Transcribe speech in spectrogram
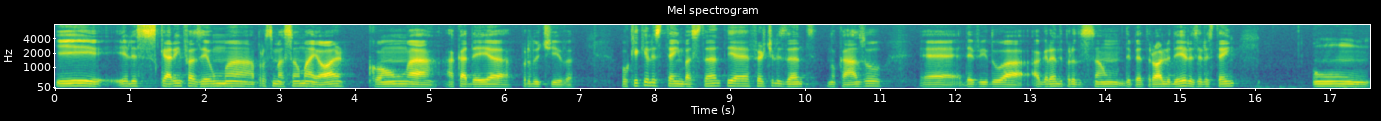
e eles querem fazer uma aproximação maior com a, a cadeia produtiva. O que, que eles têm bastante é fertilizante. No caso, é, devido à, grande produção de petróleo deles, eles têm um,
